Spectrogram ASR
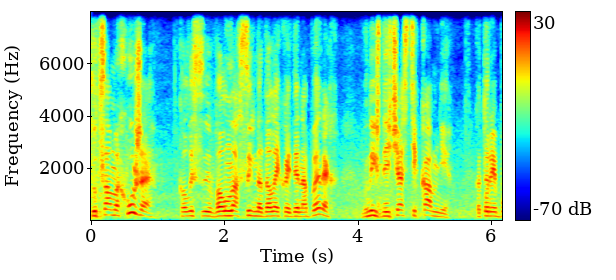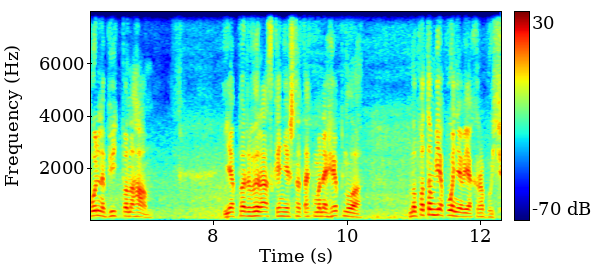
Тут саме хуже, коли волна сильно далеко йде на берег, в нижній часті камні, які больно б'ють по ногам. Я перший раз, звісно, так мене гепнуло. але потім я зрозумів, як робити.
